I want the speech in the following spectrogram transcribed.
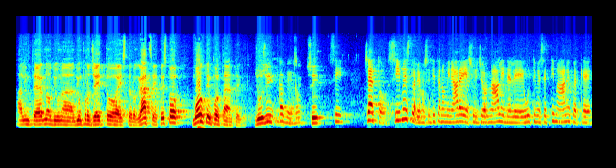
all'interno di, di, un progetto estero. Grazie, questo è molto importante. Giusy? Davvero? Sì. sì. Certo, Siemens l'abbiamo sentita nominare sui giornali nelle ultime settimane perché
